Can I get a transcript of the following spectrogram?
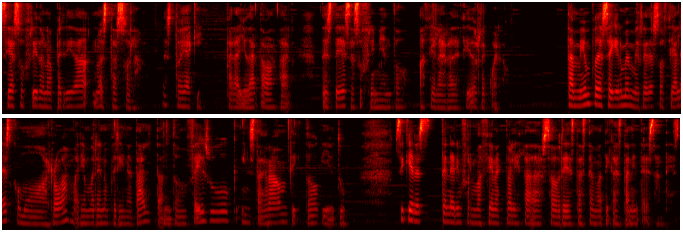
si has sufrido una pérdida, no estás sola. Estoy aquí para ayudarte a avanzar desde ese sufrimiento hacia el agradecido recuerdo. También puedes seguirme en mis redes sociales como arroba María tanto en Facebook, Instagram, TikTok y YouTube si quieres tener información actualizada sobre estas temáticas tan interesantes.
